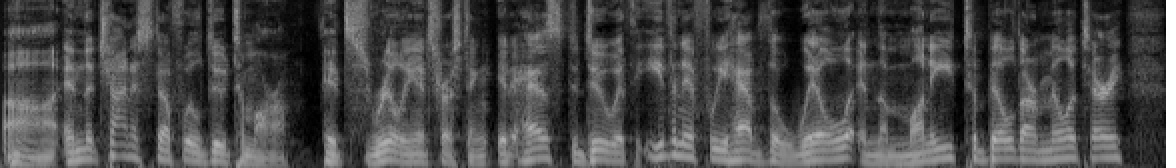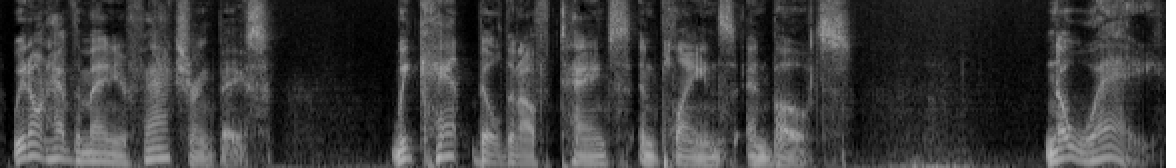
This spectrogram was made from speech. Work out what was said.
Uh, and the China stuff we'll do tomorrow. It's really interesting. It has to do with even if we have the will and the money to build our military, we don't have the manufacturing base. We can't build enough tanks and planes and boats. No way.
